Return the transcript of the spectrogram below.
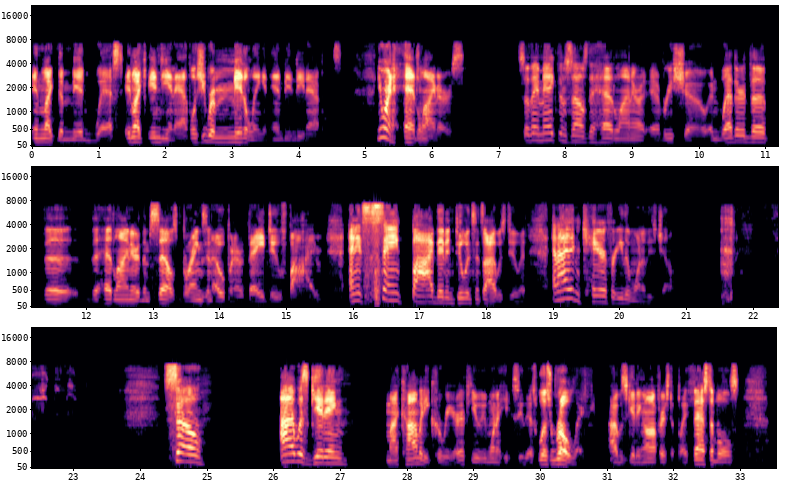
in like the Midwest, in like Indianapolis. You were middling in Indianapolis. You weren't headliners. So they make themselves the headliner at every show, and whether the the the headliner themselves brings an opener, they do five, and it's the same five they've been doing since I was doing, and I didn't care for either one of these gentlemen. so I was getting my comedy career, if you want to see this, was rolling. I was getting offers to play festivals.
